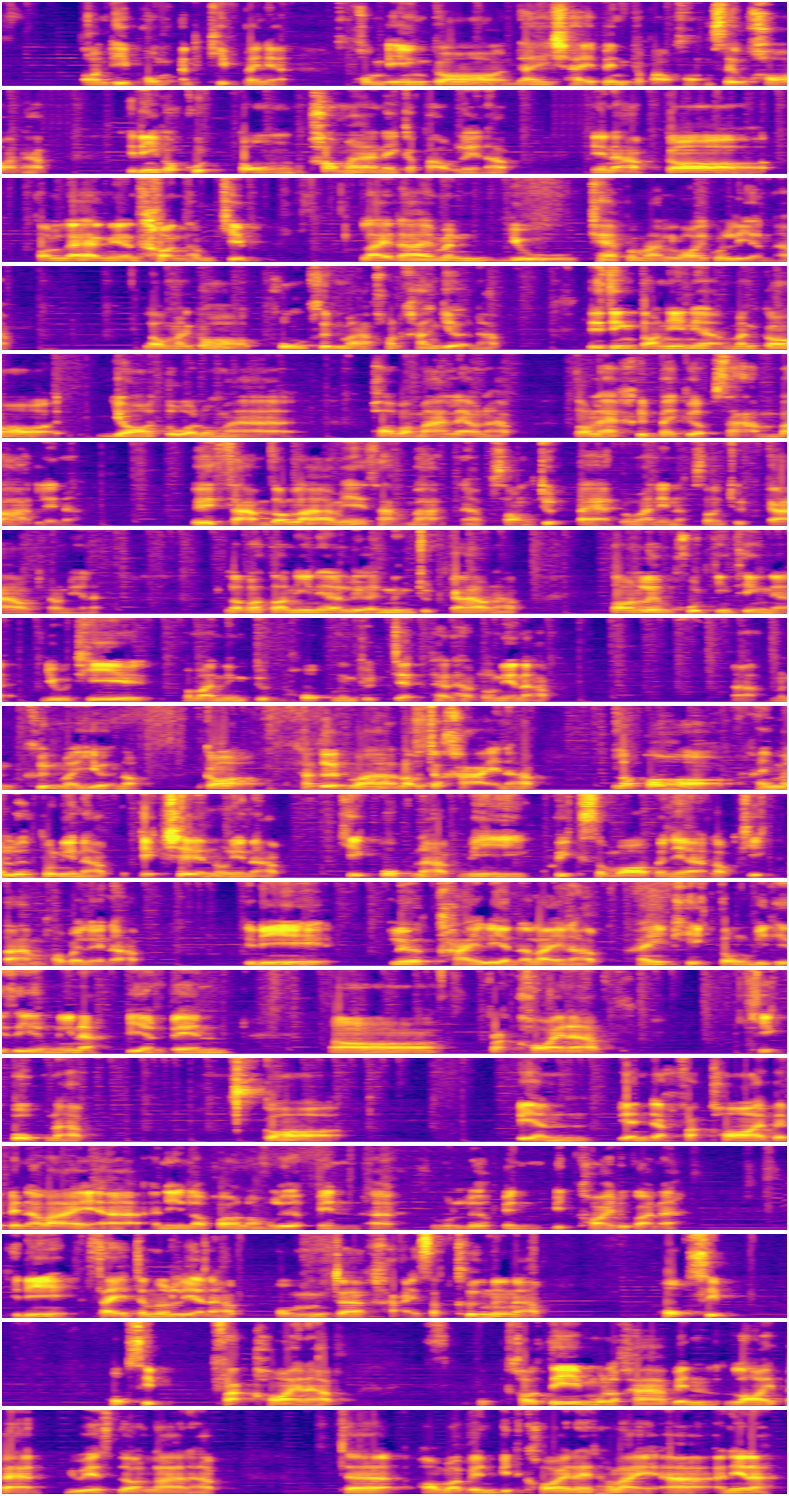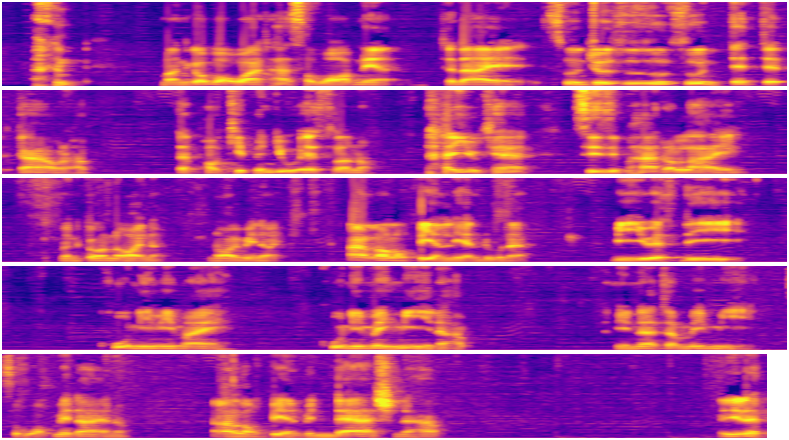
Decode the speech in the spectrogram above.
ตอนที่ผมอัดคลิปไปเนี่ย ผมเองก็ได้ใช้เป็นกระเป๋าของเซลคอนะครับ ทีนี้ก็ขุดตรงเข้ามาในกระเป๋าเลยนะครับเนี่ยนะครับก็ตอนแรกเนี่ยตอนทำคลิปรายได้มันอยู่แค่ประมาณร้อยกว่าเหรียญครับแล้วมันก็พุ่งขึ้นมาค่อนข้างเยอะนะครับ จริงๆ ตอนนี้เนี่ยมันก็ย่อตัวลงมาพอประมาณแล้วนะครับ ตอนแรกขึ้นไปเกือบ 3 บาทเลยนะเฮ้ยสามดอลลาร์ไม่ใช่ 3 บาทนะครับ 2.8 ประมาณนี้นะ 2.9 แถวเนี้ยนะ แล้วก็ตอนนี้เนี่ยเหลือ 1.9 นะครับ ตอนเริ่มขุดจริงๆเนี่ยอยู่ที่ประมาณ 1.6 1.7แถวๆตรงนี้นะครับอ่ามันขึ้นมาเยอะเนาะก็ถ้าเกิดว่าเราจะขายนะครับ เราก็ให้มาเลือกตรงนี้นะครับ exchange ตรงนี้นะครับ คลิกปุ๊บนะครับมี quick swap อันเนี้ยเราคลิกตามเข้าไปเลยนะครับ ทีนี้เลือกขายเหรียญอะไรนะครับ ให้คลิกตรง BTC ตรงนี้นะ เปลี่ยนเป็นอ่อฝักคอยนะครับ คลิกปุ๊บนะครับ ก็เปลี่ยนเปลี่ยนจากฝักคอยไปเป็นอะไรอ่าอันนี้เราก็ลองเลือกเป็นอ่าสมมติเลือกเป็นบิตคอยดูก่อนนะ ทีนี้ใส่จำนวนเหรียญนะครับ ผมจะขายสักครึ่งหนึ่งนะครับหกสิบหกสิบฝักคอยนะครับเขาตีมูลค่าเป็นร้อยแปด US ดอลลาร์นะครับ จะออกมาเป็นบิตคอยได้เท่าไหร่อ่าอันนี้นะ มันก็บอกว่าถ้า swap เนี่ยจะได้ 0.00779 นะครับ แต่พอคิดเป็น US แล้วเนาะได้อยู่แค่ 45 ดอลลาร์เอง มันก็น้อยนะ น้อยไปหน่อย อะเราลองเปลี่ยนเหรียญดูนะ BUSD คู่นี้มีไหม คู่นี้ไม่มีนะครับ อันนี้น่าจะไม่มี swap ไม่ได้เนาะอะลองเปลี่ยนเป็น Dash นะครับ อันนี้ได้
